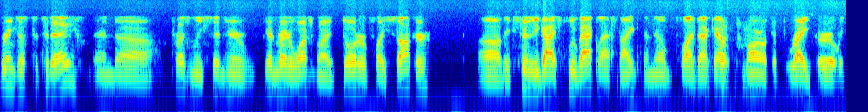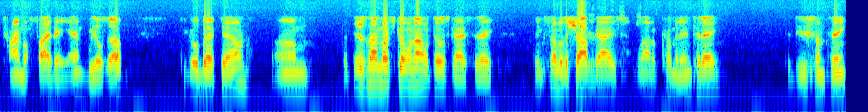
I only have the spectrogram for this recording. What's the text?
brings us to today, and uh, presently sitting here getting ready to watch my daughter play soccer. Uh, the Xfinity guys flew back last night, and they'll fly back out tomorrow at the bright early time of 5 a.m. Wheels up to go back down. Um, but there's not much going on with those guys today. I think some of the shop sure. guys wound up coming in today to do something,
